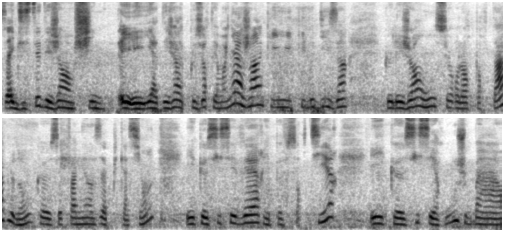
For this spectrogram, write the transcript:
ça existait déjà en Chine. Et il y a déjà plusieurs témoignages hein, qui, le disent. Hein que les gens ont sur leur portable, donc euh, cette fameuse application, et que si c'est vert, ils peuvent sortir, et que si c'est rouge, bah,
